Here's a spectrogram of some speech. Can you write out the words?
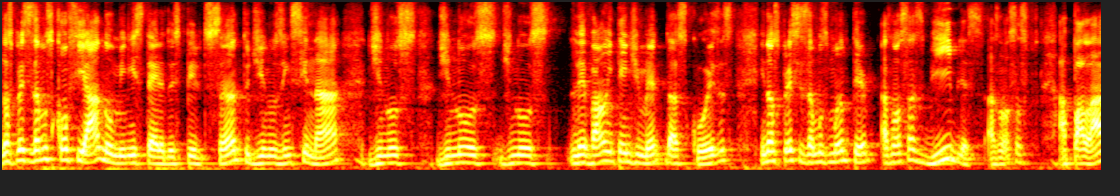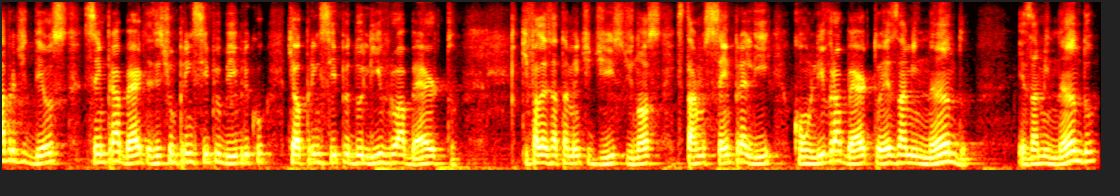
Nós precisamos confiar no ministério do Espírito Santo de nos ensinar, de nos, de nos, de nos levar ao entendimento das coisas, e nós precisamos manter as nossas Bíblias, as nossas, a palavra de Deus sempre aberta. Existe um princípio bíblico que é o princípio do livro aberto, que fala exatamente disso, de nós estarmos sempre ali com o livro aberto, examinando, examinando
